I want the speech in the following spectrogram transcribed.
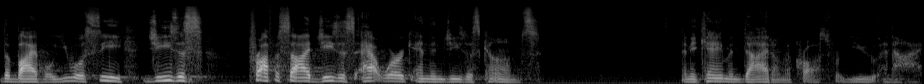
the Bible, you will see Jesus prophesied, Jesus at work, and then Jesus comes. And he came and died on the cross for you and I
